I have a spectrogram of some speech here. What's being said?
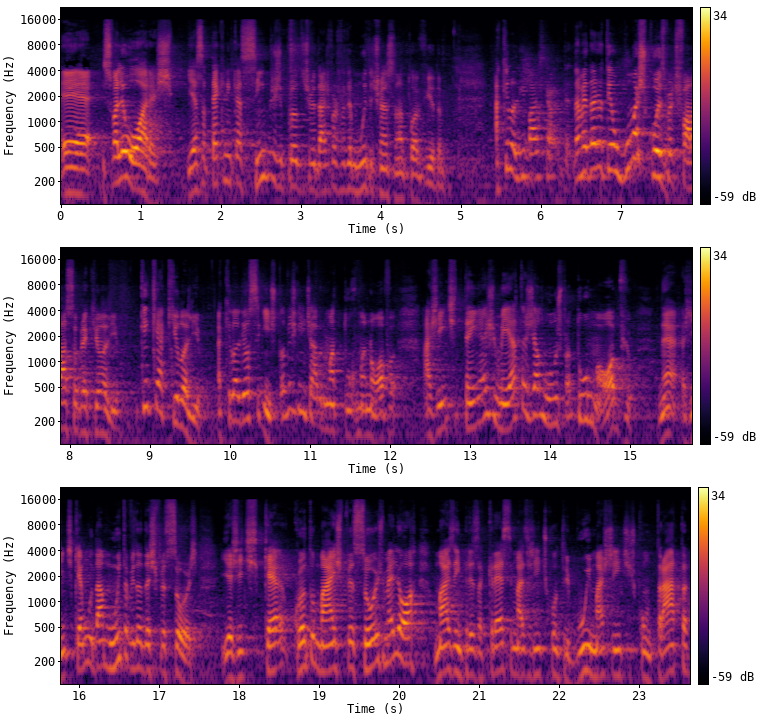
é, isso valeu horas. E essa técnica simples de produtividade pode fazer muita diferença na tua vida. Aquilo ali, basicamente. Na verdade, eu tenho algumas coisas para te falar sobre aquilo ali. O que, é aquilo ali? Aquilo ali é o seguinte: toda vez que a gente abre uma turma nova, a gente tem as metas de alunos para a turma, óbvio. Né? A gente quer mudar muito a vida das pessoas. E a gente quer, quanto mais pessoas, melhor. Mais a empresa cresce, mais a gente contribui, mais a gente contrata.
